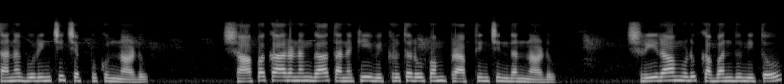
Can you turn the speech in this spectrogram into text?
తన గురించి చెప్పుకున్నాడు. శాపకారణంగా తనకి వికృత రూపం ప్రాప్తించిందన్నాడు. శ్రీరాముడు కబంధునితో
